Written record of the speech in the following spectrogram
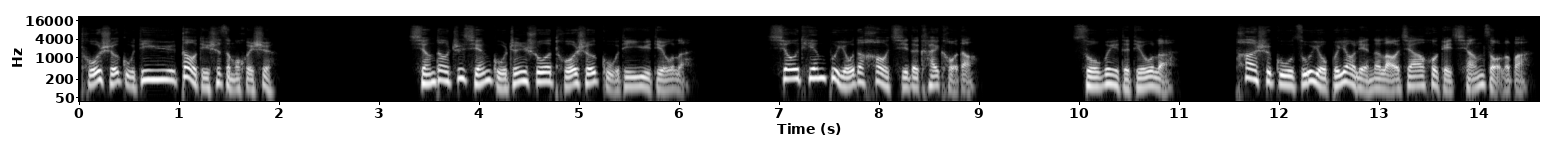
驼蛇谷地狱到底是怎么回事？想到之前古真说驼蛇谷地狱丢了，萧天不由得好奇的开口道：“所谓的丢了，怕是古族有不要脸的老家伙给抢走了吧？”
